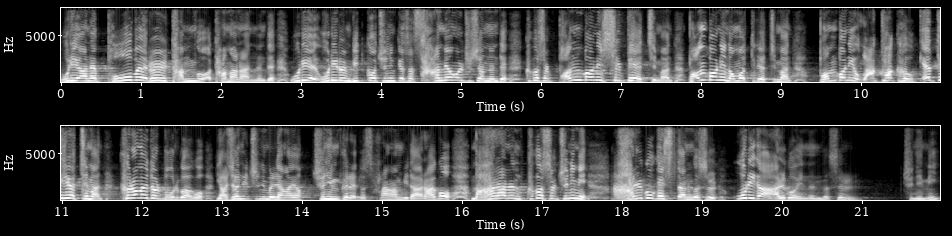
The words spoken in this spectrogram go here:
우리 안에 보배를 담고 담아놨는데, 우리 우리를 믿고 주님께서 사명을 주셨는데 그것을 번번이 실패했지만, 번번이 넘어뜨렸지만, 번번이 왁박하고 깨뜨렸지만, 그럼에도 불구하고 여전히 주님을 향하여 주님 그래도 사랑합니다. 라고 말하는 그것을 주님이 알고 계시다는 것을 우리가 알고 있는 것을 주님이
